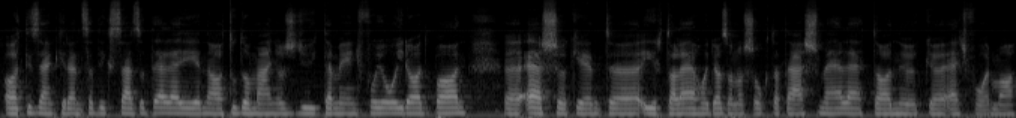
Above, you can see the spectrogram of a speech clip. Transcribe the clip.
a 19. század elején a Tudományos Gyűjtemény folyóiratban elsőként írta le, hogy azonos oktatás mellett a nők egyforma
